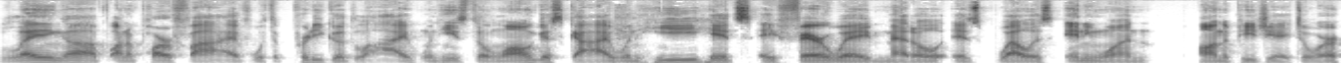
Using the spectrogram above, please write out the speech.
laying up on a par five with a pretty good lie when he's the longest guy when he hits a fairway metal as well as anyone on the PGA tour.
